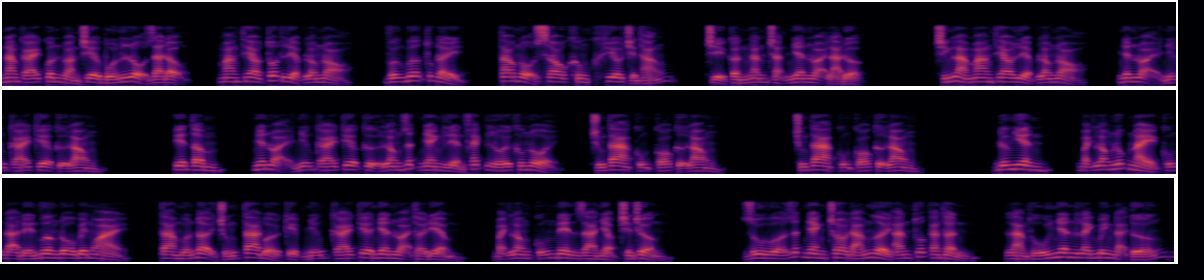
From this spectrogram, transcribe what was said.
năm cái quân đoàn chia bốn lộ ra động, mang theo tốt liệp long nỏ, vững bước thúc đẩy tao nộ sau không khiêu chiến thắng, chỉ cần ngăn chặn nhân loại là được. Chính là mang theo liệp long nỏ, nhân loại những cái kia cự long. Yên tâm, nhân loại những cái kia cự long rất nhanh liền phách lối không nổi, chúng ta cũng có cự long. Chúng ta cũng có cự long. Đương nhiên, bạch long lúc này cũng đã đến vương đô bên ngoài, ta muốn đợi chúng ta đuổi kịp những cái kia nhân loại thời điểm, bạch long cũng nên gia nhập chiến trường. Dù hứa rất nhanh cho đám người ăn thuốc can thần, làm thú nhân lanh binh đại tướng,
